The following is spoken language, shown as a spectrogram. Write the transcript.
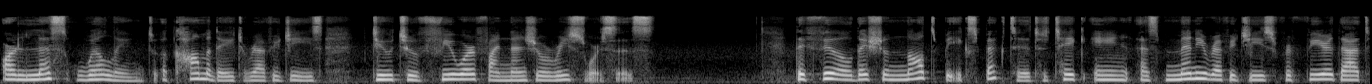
are less willing to accommodate refugees due to fewer financial resources. They feel they should not be expected to take in as many refugees for fear that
